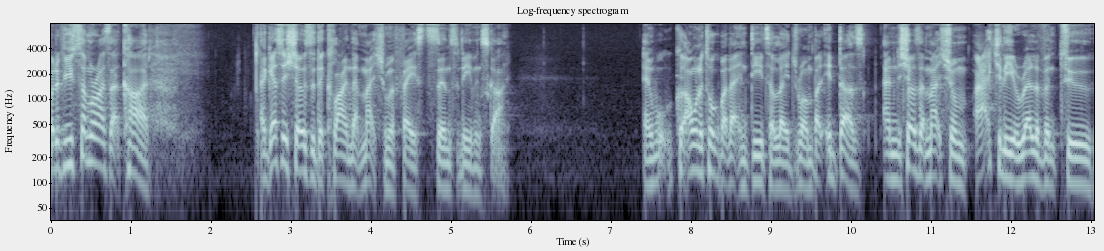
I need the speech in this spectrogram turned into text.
But if you summarize that card, I guess it shows the decline that Matchroom have faced since leaving Sky. And I want to talk about that in detail later on, but it does. And it shows that Matchroom are actually irrelevant to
